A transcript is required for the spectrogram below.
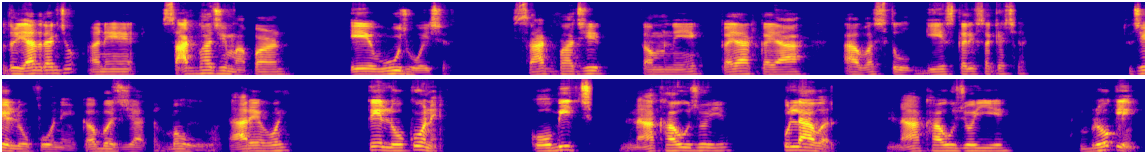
તો યાદ રાખજો અને શાકભાજીમાં પણ એવું જ હોય છે. શાકભાજી તમને કયા કયા આ વસ્તુ ગેસ કરી શકે છે? જે લોકોને કબજિયાત બહુ વધારે હોય, તે લોકોને કોબીજ ના ખાવું જોઈએ ફુલાવર ના ખાવું જોઈએ, બ્રોકલી,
